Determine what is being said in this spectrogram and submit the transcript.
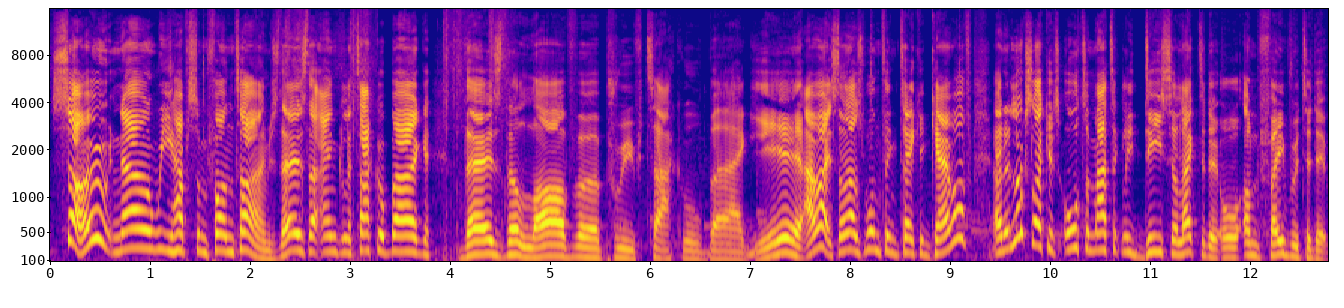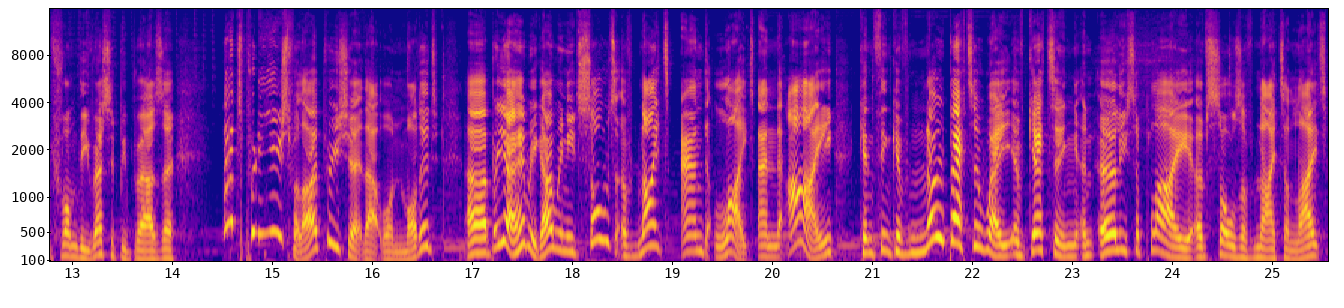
So, now we have some fun times. There's the angler tackle bag. There's the lava-proof tackle bag. Yeah. All right, so that's one thing taken care of. And it looks like it's automatically deselected it or unfavorited it from the recipe browser. That's pretty useful. I appreciate that one modded. Uh, but yeah, here we go. We need Souls of Night and Light. And I can think of no better way of getting an early supply of Souls of Night and Light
